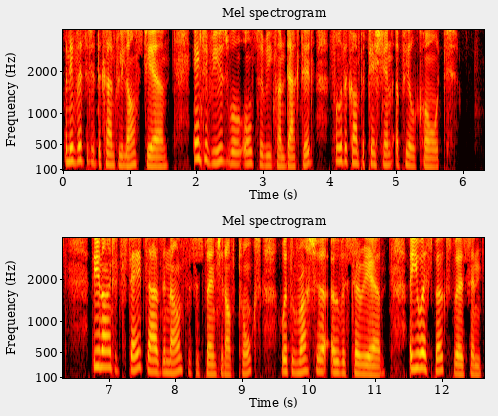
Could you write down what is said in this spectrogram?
when he visited the country last year. Interviews will also be conducted conducted for the Competition Appeal Court. The United States has announced the suspension of talks with Russia over Syria. A U.S. spokesperson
